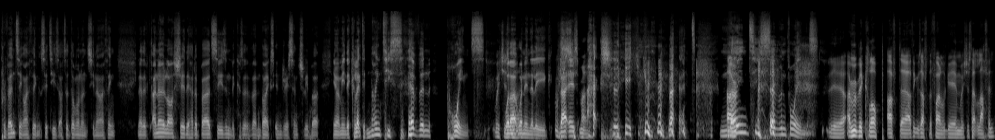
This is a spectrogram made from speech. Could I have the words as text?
preventing, I think, City's utter dominance. You know, I think, you know, I know last year they had a bad season because of Van Dijk's injury, essentially, but you know, I mean, they collected 97 points which is without mad. winning the league. Which That is is mad. actually mad. 97 points. Yeah, I remember Klopp after I think it was after the final game was just like laughing.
